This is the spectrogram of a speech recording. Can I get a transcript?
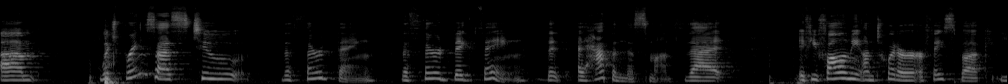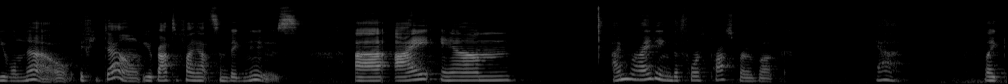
Um, which brings us to the third thing, the third big thing that happened this month that if you follow me on Twitter or Facebook, you will know. If you don't, you're about to find out some big news. Uh, I am I'm writing the fourth Prospero book. Yeah. Like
